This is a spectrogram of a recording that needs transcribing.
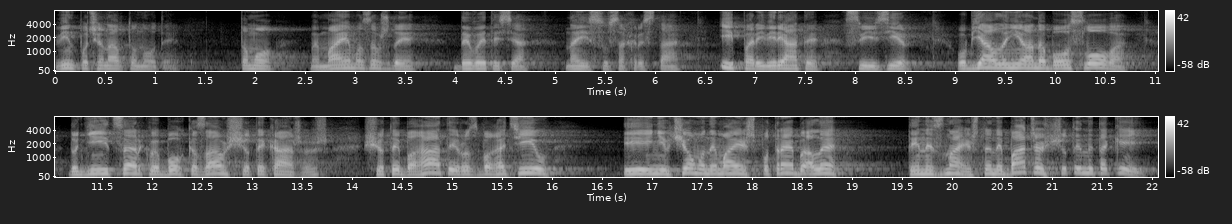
Він починав тонути. Тому ми маємо завжди дивитися на Ісуса Христа і перевіряти свій зір. В об'явленні Іоанна Богослова до однієї церкви Бог казав, що ти кажеш, що ти багатий, розбагатів і ні в чому не маєш потреби, але ти не знаєш, ти не бачиш, що ти не такий.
